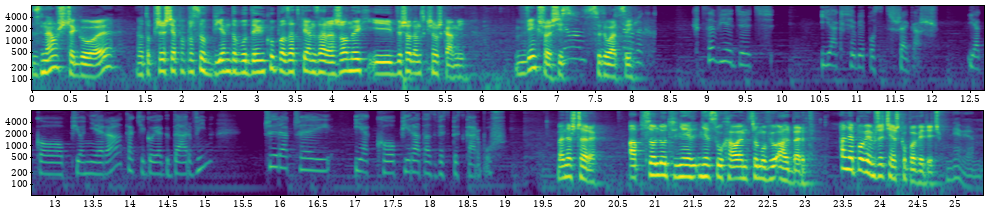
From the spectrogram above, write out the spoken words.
znał szczegóły, no to przecież ja po prostu wbiłem do budynku, pozatwiałem zarażonych i wyszedłem z książkami. W większości sytuacji. Chcę wiedzieć, jak siebie postrzegasz. Jako pioniera, takiego jak Darwin, czy raczej jako pirata z Wyspy Skarbów? Będę szczery. Absolutnie nie słuchałem, co mówił Albert. Ale powiem, że ciężko powiedzieć. Nie wiem.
